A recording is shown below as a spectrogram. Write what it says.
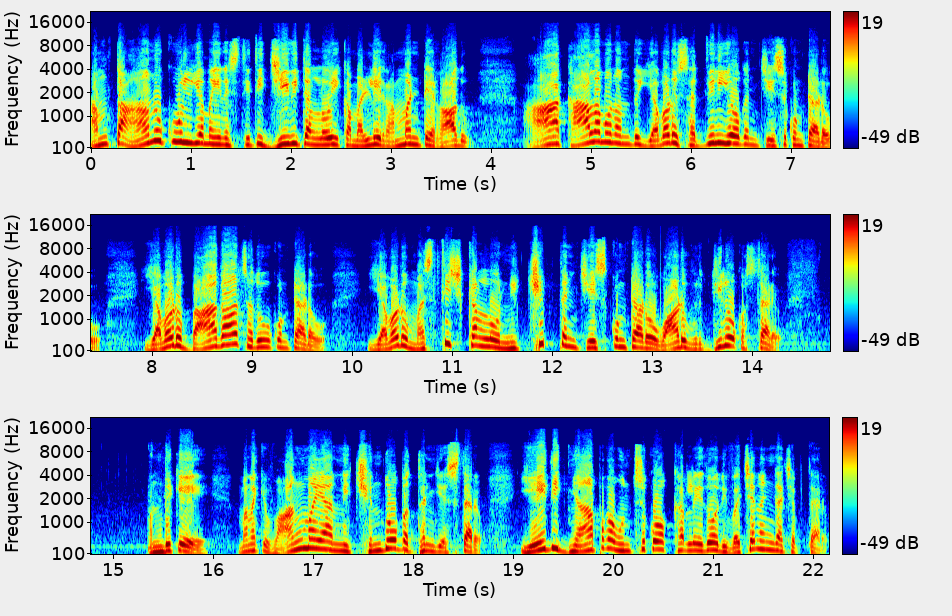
అంత ఆనుకూల్యమైన స్థితి జీవితంలో ఇక మళ్ళీ రమ్మంటే రాదు. ఆ కాలమునందు ఎవడు సద్వినియోగం చేసుకుంటాడో ఎవడు బాగా చదువుకుంటాడో ఎవడు మస్తిష్కంలో నిక్షిప్తం చేసుకుంటాడో వాడు వృద్ధిలోకి వస్తాడు. అందుకే మనకి వాంగ్మయాన్ని ఛందోబద్ధం చేస్తారు. ఏది జ్ఞాపకం ఉంచుకోక్కర్లేదో అది వచనంగా చెప్తారు.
